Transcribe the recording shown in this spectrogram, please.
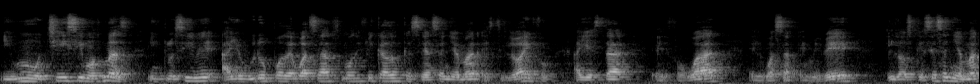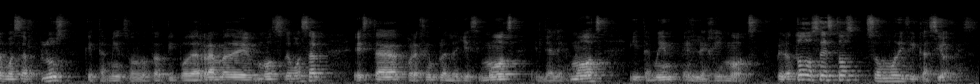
y muchísimos más. Inclusive hay un grupo de WhatsApps modificados que se hacen llamar estilo iPhone. Ahí está el FOWAT, el WhatsApp MB, los que se hacen llamar WhatsApp Plus, que también son otro tipo de rama de mods de WhatsApp. Está, por ejemplo, el de Jesse Mods, el de Alex Mods y también el de Hey Mods. Pero todos estos son modificaciones.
